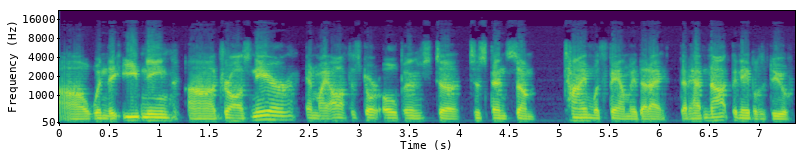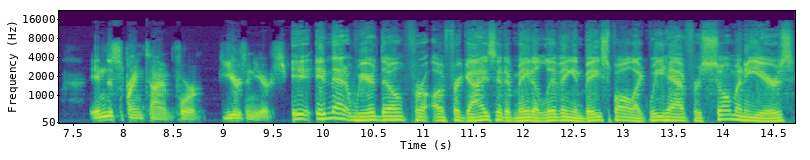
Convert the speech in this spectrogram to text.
uh, when the evening uh, draws near and my office door opens to to spend some time with family that I that I have not been able to do in the springtime for years and years. Isn't that weird though for uh, for guys that have made a living in baseball like we have for so many years,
